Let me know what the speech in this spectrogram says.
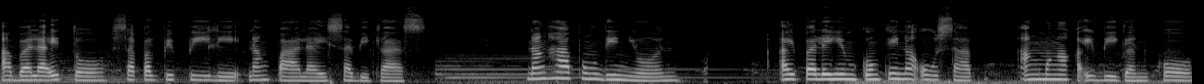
Abala ito sa pagpipili ng palay sa bigas. Nang hapong din yun, ay palihim kong kinausap ang mga kaibigan ko.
